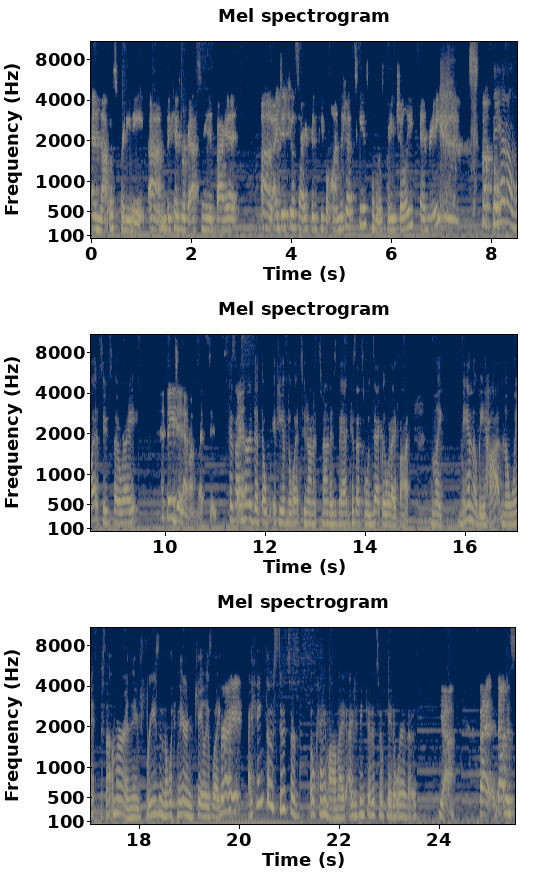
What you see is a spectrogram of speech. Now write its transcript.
and that was pretty neat. Um, the kids were fascinated by it. Um, I did feel sorry for the people on the jet skis because it was pretty chilly and rainy. so They had on wetsuits though, right? they did have on wetsuits. Because I heard that the if you have the wetsuit on, it's not as bad. Because that's exactly what I thought. I'm like, man, they'll be hot in the win- summer and they freeze in the winter. And Kaylee's like, Right? I think those suits are okay, mom. I, I think that it's okay to wear those. yeah but that was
